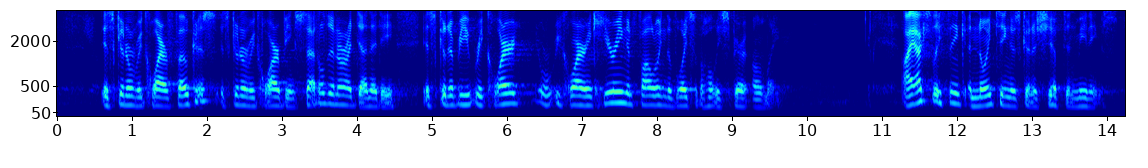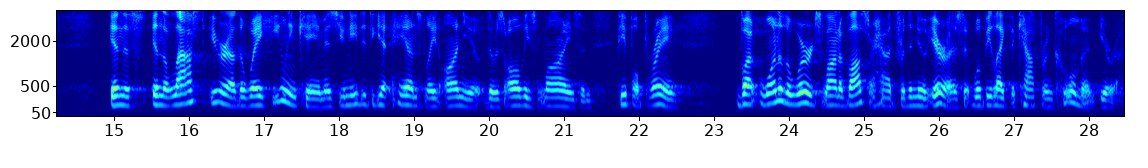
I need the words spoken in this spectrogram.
it's going to require focus. It's going to require being settled in our identity. It's going to be required, requiring hearing and following the voice of the Holy Spirit only. I actually think anointing is going to shift in meetings. In, this, in the last era, the way healing came is you needed to get hands laid on you. There was all these lines and people praying. But one of the words Lana Vawser had for the new era is it will be like the Kathryn Kuhlman era.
